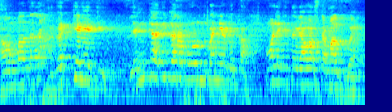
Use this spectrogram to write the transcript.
ಸಂಬಂಧದ ಅಗತ್ಯನೇ ಇದ್ದೀವಿ ಎಂಕ ಅಧಿಕಾರ ಬೋರ್ಡ್ ಪನ್ನೆಡ್ಲಕ್ಕ ಮೊಳೆಗಿಂತ ವ್ಯವಸ್ಥೆ ಮಾಡ್ಬೇಕು.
